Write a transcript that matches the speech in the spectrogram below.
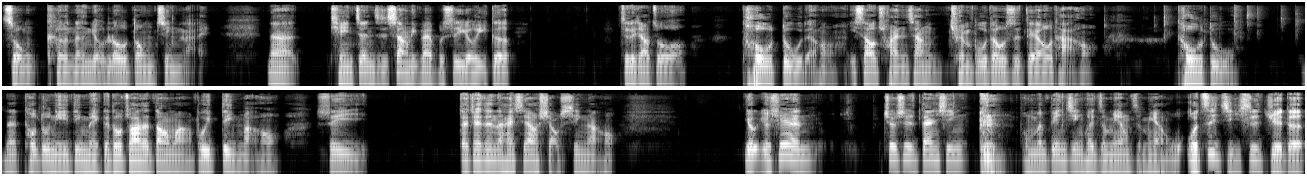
总可能有漏洞进来，那。前一阵子，上礼拜不是有一个这个叫做偷渡的哈，一艘船上全部都是 Delta 哈，偷渡，那偷渡你一定每个都抓得到吗？不一定嘛哈，所以大家真的还是要小心啊哈。有有些人就是担心 我们边境会怎么样怎么样，我我自己是觉得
